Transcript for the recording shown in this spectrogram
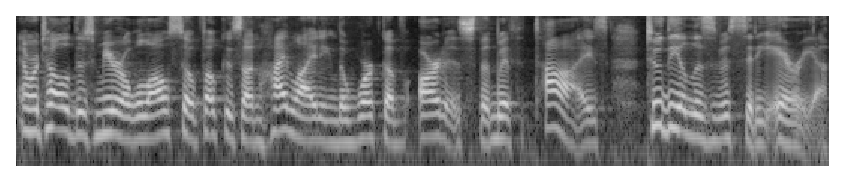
And we're told this mural will also focus on highlighting the work of artists with ties to the Elizabeth City area.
